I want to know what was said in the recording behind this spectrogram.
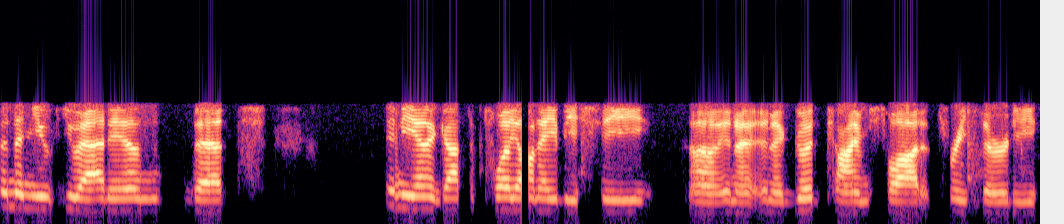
and then you you add in that Indiana got to play on ABC uh, in a in a good time slot at 3:30,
